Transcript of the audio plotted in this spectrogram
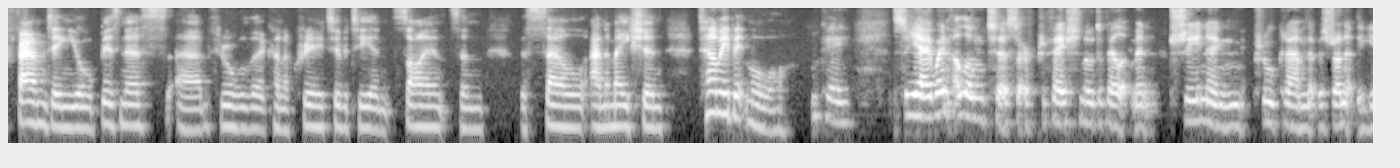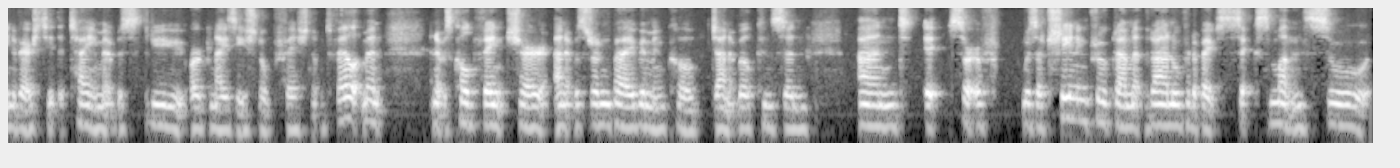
founding your business um, through all the kind of creativity and science and the cell animation. Tell me a bit more. Okay. So, yeah, I went along to a sort of professional development training program that was run at the university at the time. It was through organizational professional development and it was called Venture and it was run by a woman called Janet Wilkinson. And it sort of was a training program that ran over about six months. So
